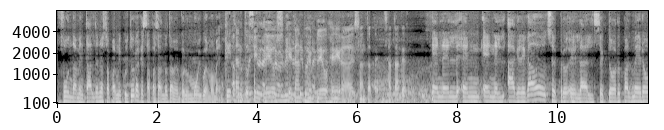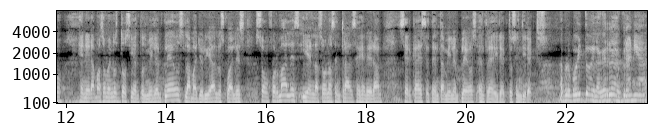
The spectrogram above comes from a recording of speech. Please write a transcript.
fundamental de nuestra palmicultura que está pasando también por un muy buen momento. ¿Qué tantos empleos, qué tantos empleos genera Santander? Santander? En el, en, en el agregado, se el, el sector palmero genera más o menos 200 mil empleos, la mayoría de los cuales son formales y en la zona central se generan cerca de 70 mil empleos entre directos e indirectos. A propósito de la guerra de Ucrania,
